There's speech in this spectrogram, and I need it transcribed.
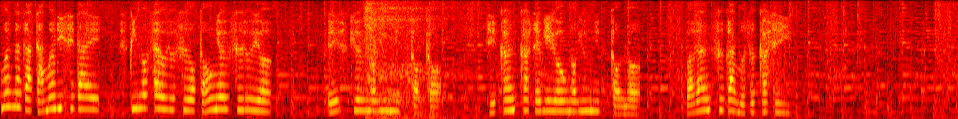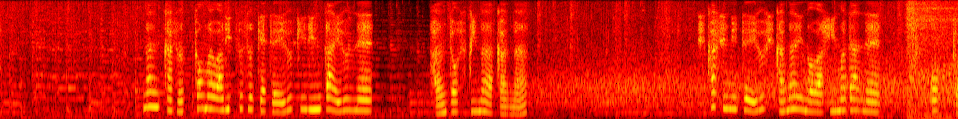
マナが溜まり次第、スピノサウルスを投入するよ。エース級のユニットと、時間稼ぎ用のユニットの、バランスが難しい。なんかずっと回り続けているキリンがいるね。ハンドスピナーかな？かし見ているしかないのは暇だね。おっと、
